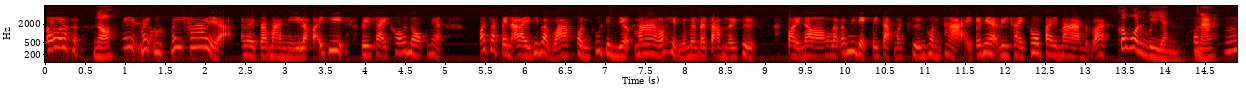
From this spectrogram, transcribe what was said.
เออเนาะไม่ไม่ไม่ใช่อะ อะไรประมาณนี้แล้วก็ไอ้ที่รีไซเคิลนกเนี่ยก็จะเป็นอะไรที่แบบว่าคนพูดกันเยอะมากก็เห็นกันเป็นประจำเลยคือ ปล่อยน้องแล้วก็มีเด็กไปจับมาคืนคนขายก็เนี่ยรีไซเคิลไปมาแบบว่า ก็วนเวียนคนนะซื้อ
